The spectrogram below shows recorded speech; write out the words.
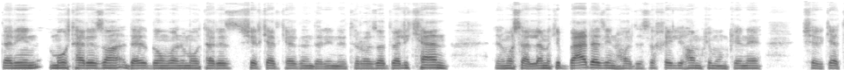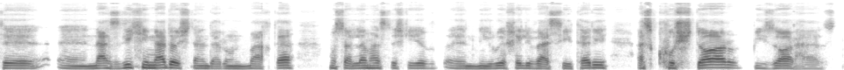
در این معترضان در به عنوان معترض شرکت کردن در این اعتراضات. ولی کن مسلمه که بعد از این حادثه خیلی هم که ممکنه شرکت نزدیکی نداشتن در اون مقطع مسلم هستش که یه نیروی خیلی وسیعتری از کشدار بیزار هست.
